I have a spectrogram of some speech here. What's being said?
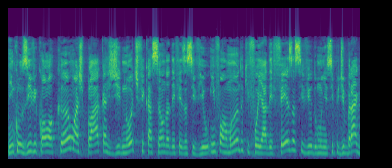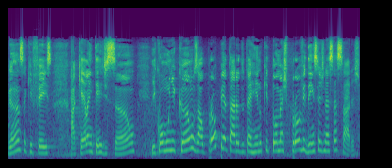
Inclusive, colocamos as placas de notificação da Defesa Civil, informando que foi a Defesa Civil do município de Bragança que fez aquela interdição e comunicamos ao proprietário do terreno que tome as providências necessárias.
